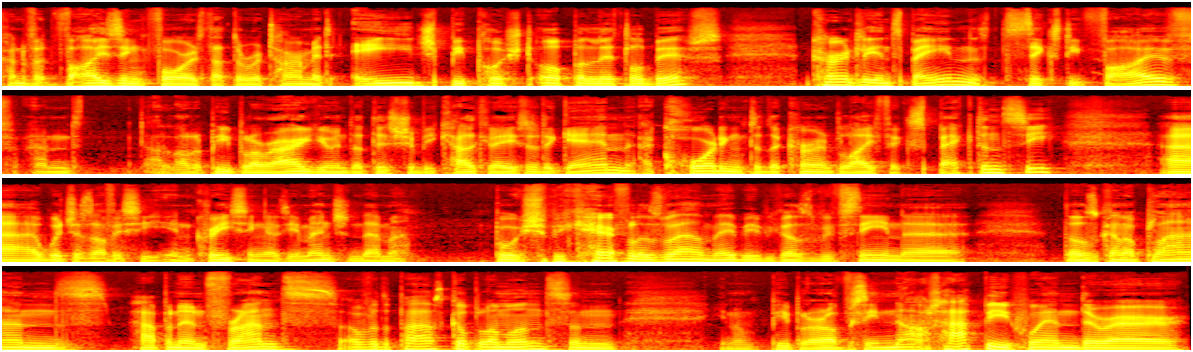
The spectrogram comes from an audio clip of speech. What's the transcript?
kind of advising for is that the retirement age be pushed up a little bit. Currently in Spain, it's 65, and a lot of people are arguing that this should be calculated again according to the current life expectancy, uh, which is obviously increasing, as you mentioned, Emma. But we should be careful as well, maybe because we've seen uh, those kind of plans happen in France over the past couple of months, and you know people are obviously not happy when there are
